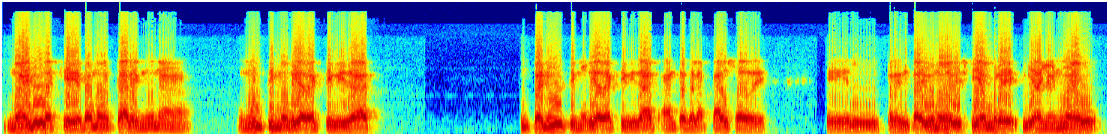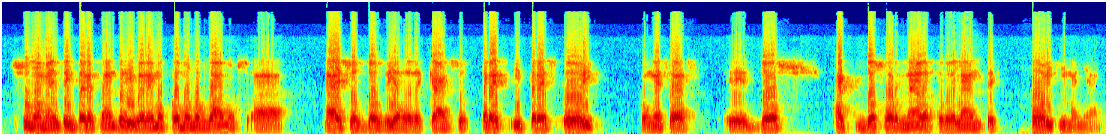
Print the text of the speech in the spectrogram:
no hay duda que vamos a estar en una, un último día de actividad, un penúltimo día de actividad antes de la pausa de el 31 de diciembre y Año Nuevo, sumamente interesante y veremos cómo nos vamos a, a esos dos días de descanso, tres y tres hoy, con esas eh, dos, dos jornadas por delante, hoy y mañana.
